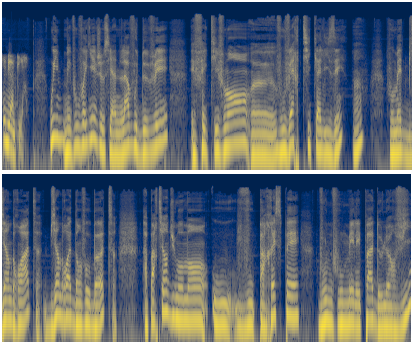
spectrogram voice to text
c'est bien pire. Oui, mais vous voyez, Josiane, là, vous devez effectivement euh, vous verticaliser, hein, vous mettre bien droite, bien droite dans vos bottes. À partir du moment où vous, par respect, vous ne vous mêlez pas de leur vie,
